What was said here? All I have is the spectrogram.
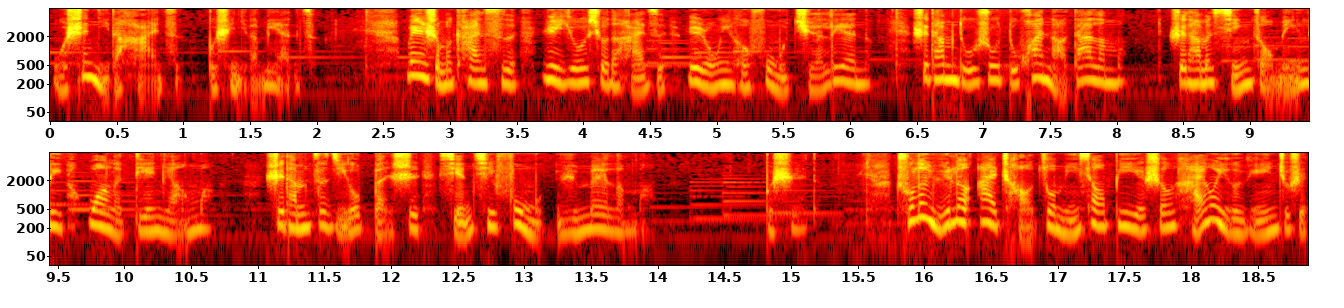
我是你的孩子，不是你的面子。为什么看似越优秀的孩子越容易和父母决裂呢？是他们读书读坏脑袋了吗？是他们行走名利忘了爹娘吗？是他们自己有本事嫌弃父母愚昧了吗？不是的。除了舆论爱炒作名校毕业生，还有一个原因就是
